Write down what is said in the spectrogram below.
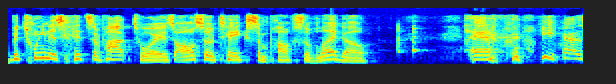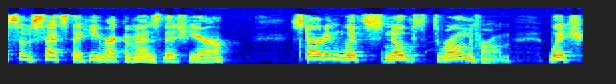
between his hits of Hot Toys, also takes some puffs of Lego. and he has some sets that he recommends this year, starting with Snoke's throne room, which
